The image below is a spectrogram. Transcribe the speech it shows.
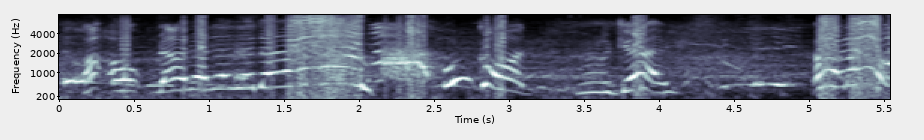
Uh oh, no, no, no, no, no! Oh God! Okay.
